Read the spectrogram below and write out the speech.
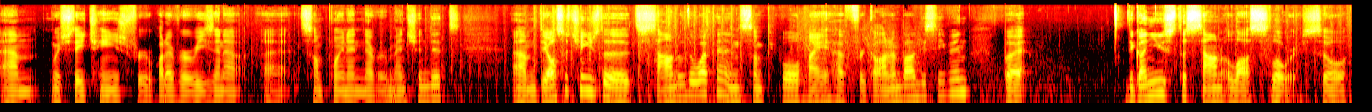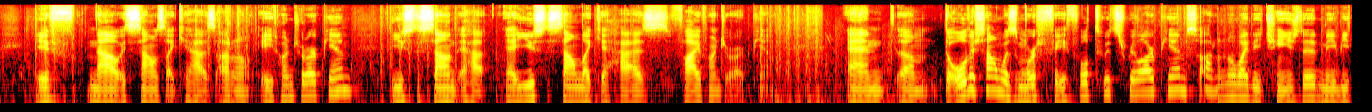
um, which they changed for whatever reason at, at some point and never mentioned it. Um, they also changed the sound of the weapon, and some people might have forgotten about this even, but the gun used to sound a lot slower. So if now it sounds like it has I don't know 800 RPM, it used to sound it, ha- it used to sound like it has 500 RPM. And um, the older sound was more faithful to its real RPM, so I don't know why they changed it. Maybe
